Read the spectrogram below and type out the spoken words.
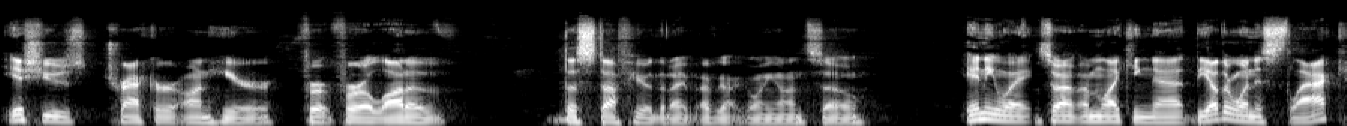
issues tracker on here for, for a lot of the stuff here that I've, I've got going on. So anyway, so I'm, I'm liking that. The other one is Slack.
